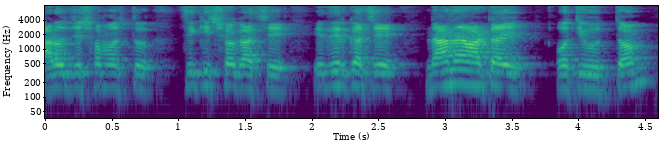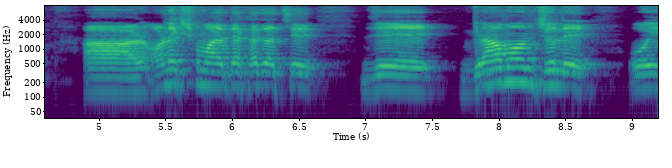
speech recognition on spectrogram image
আরও যে সমস্ত চিকিৎসক আছে, এদের কাছে না নেওয়াটাই অতি উত্তম। আর অনেক সময় দেখা যাচ্ছে যে গ্রাম অঞ্চলে ওই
